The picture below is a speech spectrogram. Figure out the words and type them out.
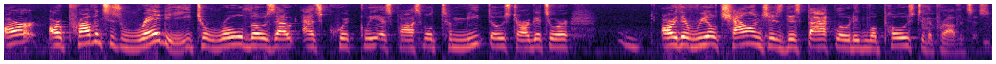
are our provinces ready to roll those out as quickly as possible to meet those targets, or are there real challenges this backloading will pose to the provinces?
